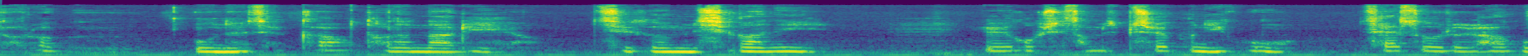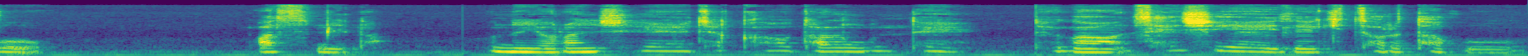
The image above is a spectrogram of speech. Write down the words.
여러분, 오늘 체크아웃 하는 날이에요. 지금 시간이 7시 37분이고 세수를 하고 왔습니다. 오늘 11시에 체크아웃 하는 건데 제가 3시에 이제 기차를 타고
